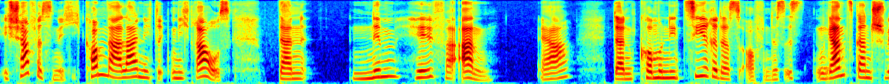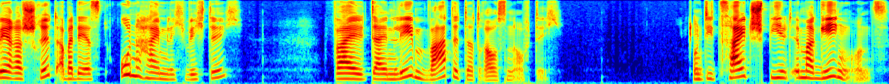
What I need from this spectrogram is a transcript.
ich schaffe es nicht, ich komme da allein nicht, nicht raus, dann nimm Hilfe an. Ja? Dann kommuniziere das offen. Das ist ein ganz, ganz schwerer Schritt, aber der ist unheimlich wichtig, weil dein Leben wartet da draußen auf dich. Und die Zeit spielt immer gegen uns.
